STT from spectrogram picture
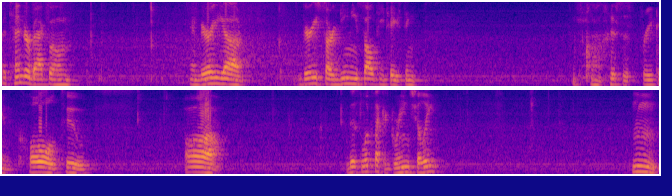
A tender backbone. And very, uh, very sardini salty tasting. Oh, this is freaking cold too. Oh. This looks like a green chili. Hmm.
